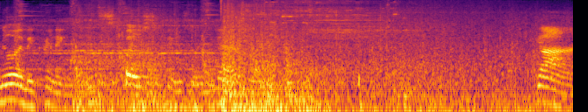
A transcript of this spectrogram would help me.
No, I'm kidding. It's supposed to be so good. God.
